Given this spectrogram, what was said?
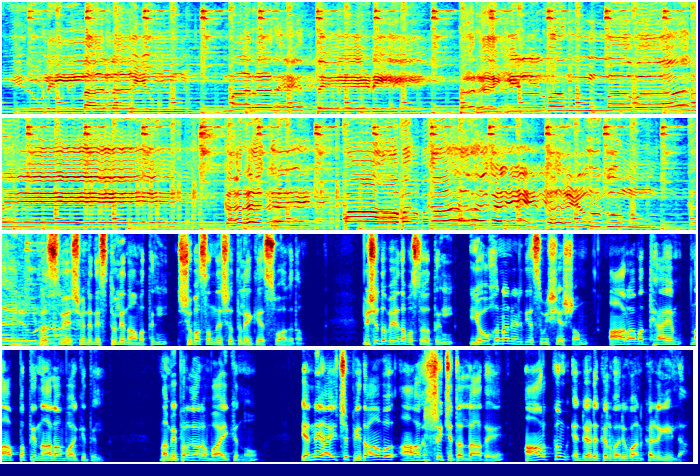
ഇരുളിൽ അലയും നരരെ തേടി തരയിൽ വന്നവനേ. കരകൾ പാപക്കരകൾ കഴുകും കരുണ. ക്രിസ്തു യേശുവിന്റെ നിസ്തുല്യ നാമത്തിൽ ശുഭ സന്ദേശത്തിലേക്ക് സ്വാഗതം. വിശുദ്ധ വേദപുസ്തകത്തിൽ യോഹന്നാൻ എഴുതിയ സുവിശേഷം ആറാം അധ്യായം നാൽപ്പത്തിനാലാം വാക്യത്തിൽ നാം ഇപ്രകാരം വായിക്കുന്നു എന്നെ അയച്ച പിതാവ് ആകർഷിച്ചിട്ടല്ലാതെ ആർക്കും എന്റെ അടുക്കൽ വരുവാൻ കഴിയില്ല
